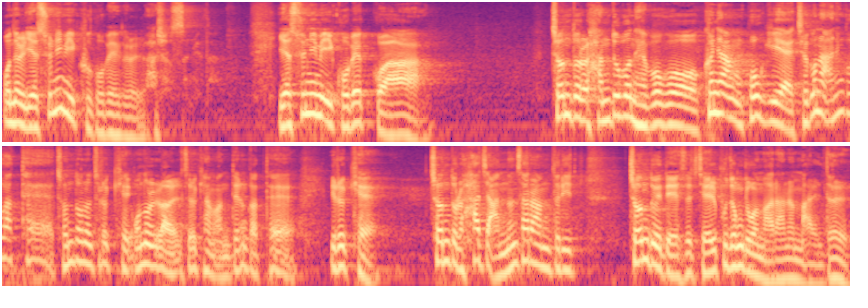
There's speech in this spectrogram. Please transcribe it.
오늘 예수님이 그 고백을 하셨습니다. 예수님의 이 고백과 전도를 한두 번 해보고 그냥 보기에 저건 아닌 것 같아. 전도는 저렇게, 오늘날 저렇게 하면 안 되는 것 같아. 이렇게 전도를 하지 않는 사람들이 전도에 대해서 제일 부정적으로 말하는 말들,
